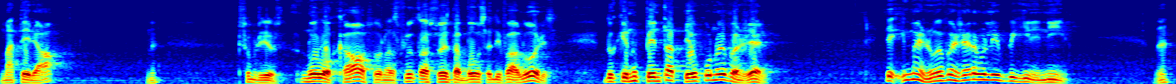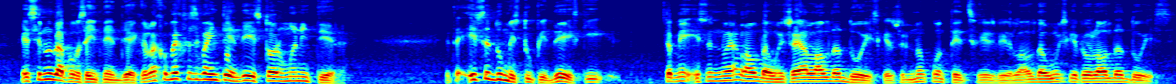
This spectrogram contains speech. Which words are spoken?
material, né, sobre Deus no local, ou nas flutuações da bolsa de valores, do que no Pentateuco ou no Evangelho. Imagina, o Evangelho é um livro pequenininho. Né? E se não dá para você entender aquilo lá, como é que você vai entender a história humana inteira? Então, isso é de uma estupidez que também, isso não é a lauda 1, isso é a lauda 2, que ele não contente escrever lauda 1, escreveu lauda 2.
